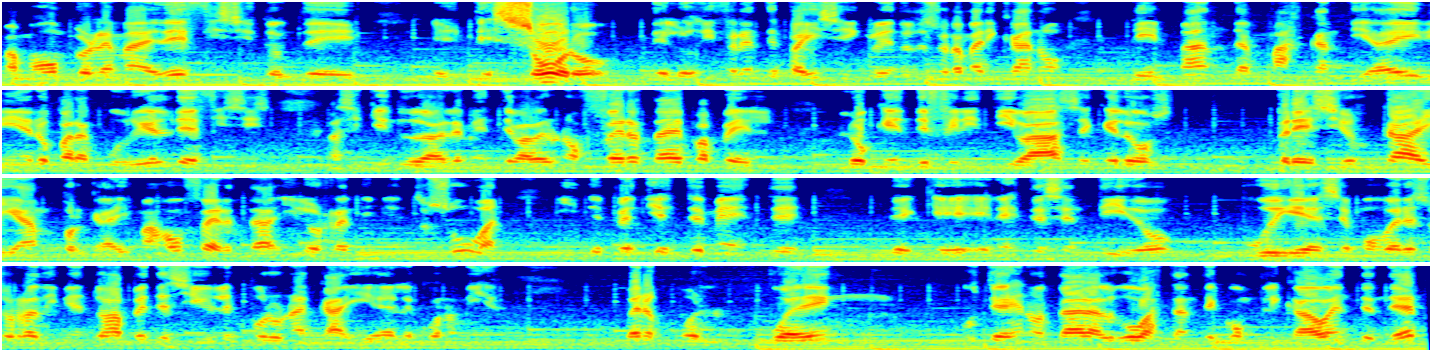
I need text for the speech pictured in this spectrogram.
vamos a un problema de déficit, donde el tesoro de los diferentes países, incluyendo el tesoro americano, demanda más cantidad de dinero para cubrir el déficit, así que indudablemente va a haber una oferta de papel, lo que en definitiva hace que los precios caigan porque hay más oferta y los rendimientos suban, independientemente de que en este sentido pudiésemos ver esos rendimientos apetecibles por una caída de la economía. Bueno, pueden ustedes notar algo bastante complicado de entender,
